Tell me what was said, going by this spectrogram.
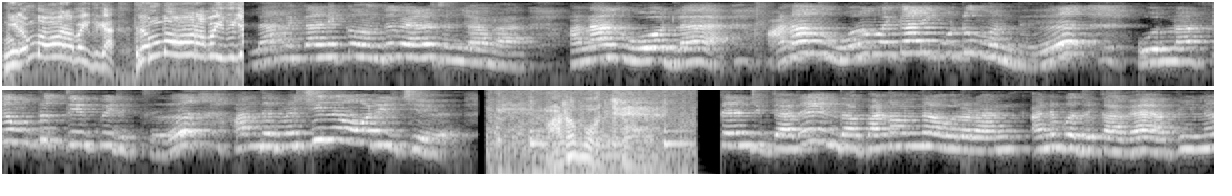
நீ ரொம்ப ஓவரா போயிட்டு இருக்க. ரொம்ப ஓவரா போயிட்டு இருக்க. எல்லா மெக்கானிக்கும் வந்து வேலை செஞ்சாங்க. ஆனா அது ஓடல. ஆனா அது ஒரு மெக்கானிக் மட்டும் வந்து ஒரு நட்டை மட்டும் திருப்பி இருக்கு அந்த மெஷினே ஓடிடுச்சு. அடபோச்சே. தெரிஞ்சுக்கிட்டாரு இந்த பணம் வந்து அவரோட அனு அனுபவத்துக்காக அப்படின்னு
